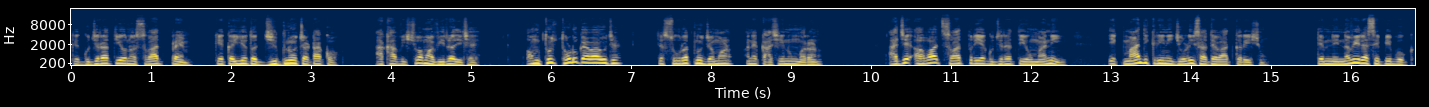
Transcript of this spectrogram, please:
કે ગુજરાતીઓનો સ્વાદ પ્રેમ કે કહીએ તો જીભનો ચટાકો આખા વિશ્વમાં વિરલ છે. અમથું જ થોડું કહેવાયું છે કે સુરતનું જમણ અને કાશીનું મરણ. આજે આવા જ સ્વાદપ્રિય ગુજરાતીઓમાંની એક મા દીકરીની જોડી સાથે વાત કરીશું. તેમની નવી recipe book,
